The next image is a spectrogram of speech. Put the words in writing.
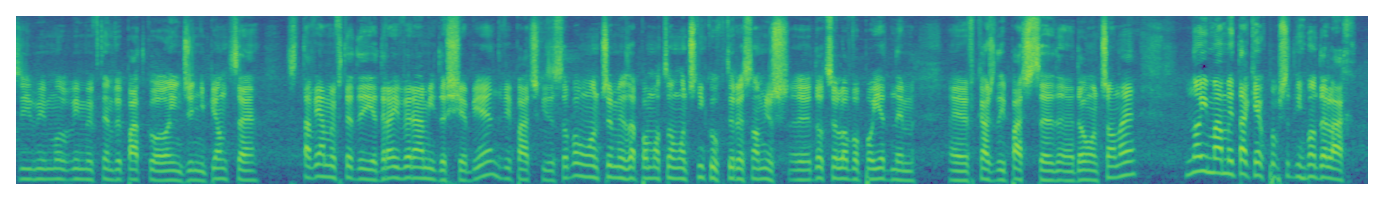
czyli my mówimy w tym wypadku o Engine 5. Stawiamy wtedy je driverami do siebie, dwie paczki ze sobą, łączymy za pomocą łączników, które są już e, docelowo po jednym e, w każdej paczce e, dołączone. No i mamy tak jak w poprzednich modelach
